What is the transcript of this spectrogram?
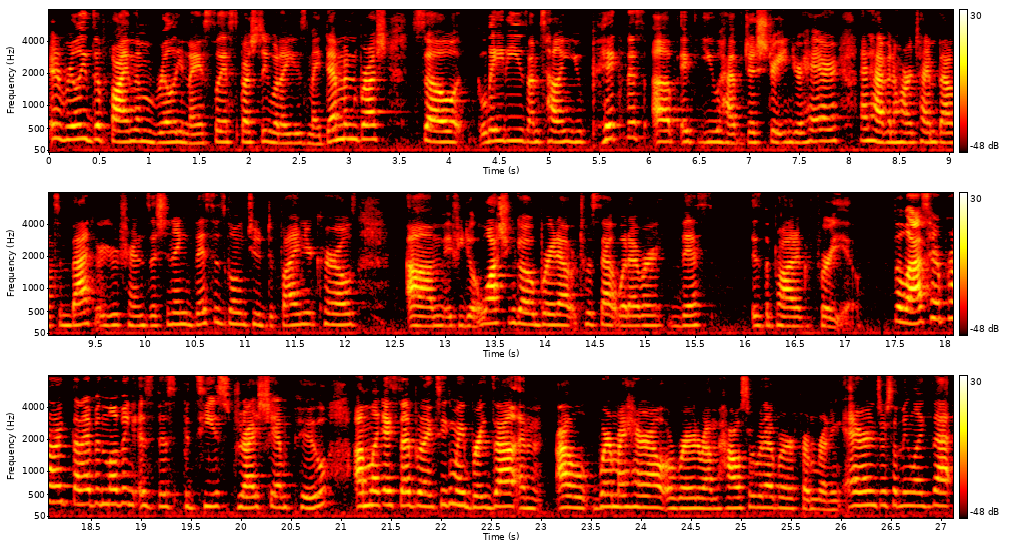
it really defined them really nicely, especially when I use my Denman brush. So ladies, I'm telling you, pick this up if you have just straightened your hair and having a hard time bouncing back or you're transitioning. This is going to define your curls. Um, if you do a wash and go, braid out, twist out, whatever, this is the product for you. The last hair product that I've been loving is this Batiste Dry Shampoo. Um, like I said, when I take my braids out and I'll wear my hair out or wear it around the house or whatever, if I'm running errands or something like that,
